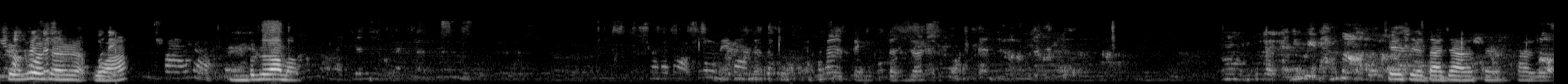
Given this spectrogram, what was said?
谁过生日？我啊。你们不知道吗？刷得到，这个没到那个，好像得等一段时间。谢谢大家的生日快乐！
